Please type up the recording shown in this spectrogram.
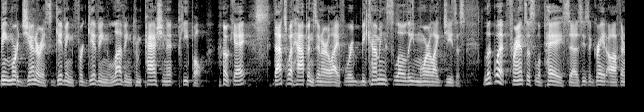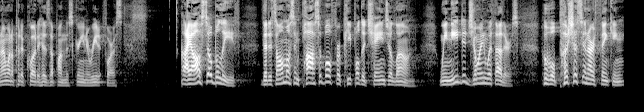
being more generous, giving, forgiving, loving, compassionate people. Okay? That's what happens in our life. We're becoming slowly more like Jesus. Look what Francis Lappé says. He's a great author, and I want to put a quote of his up on the screen and read it for us. I also believe that it's almost impossible for people to change alone. We need to join with others who will push us in our thinking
